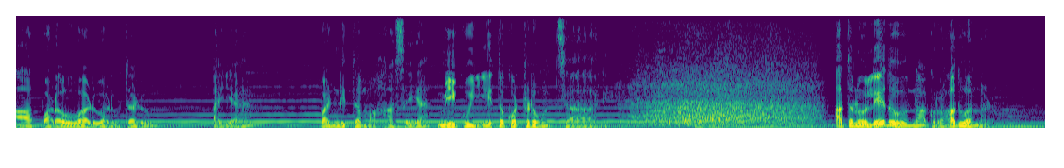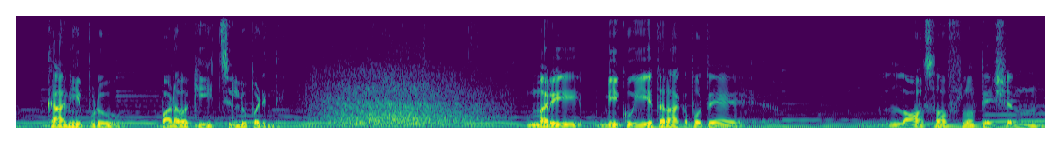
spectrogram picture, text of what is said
ఆ పడవవాడు అడుగుతాడు అయ్యా పండిత మహాశయ మీకు ఈత కొట్టడం వచ్చా? అని. అతను లేదు నాకు రాదు అన్నాడు. కాని ఇప్పుడు పడవకి చిల్లు పడింది. మరి మీకు ఈత రాకపోతే లాస్ ఆఫ్ ఫ్లోటేషన్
